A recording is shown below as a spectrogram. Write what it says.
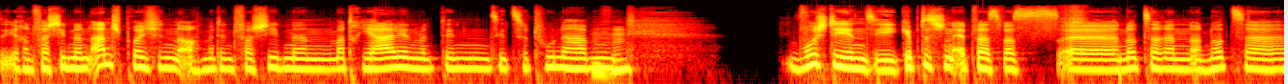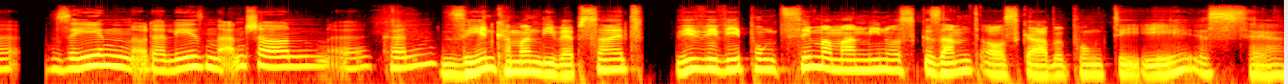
Ihren verschiedenen Ansprüchen, auch mit den verschiedenen Materialien, mit denen Sie zu tun haben. Mhm. Wo stehen Sie? Gibt es schon etwas, was äh, Nutzerinnen und Nutzer sehen oder lesen, anschauen äh, können? Sehen kann man die Website www.zimmermann-gesamtausgabe.de ist der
